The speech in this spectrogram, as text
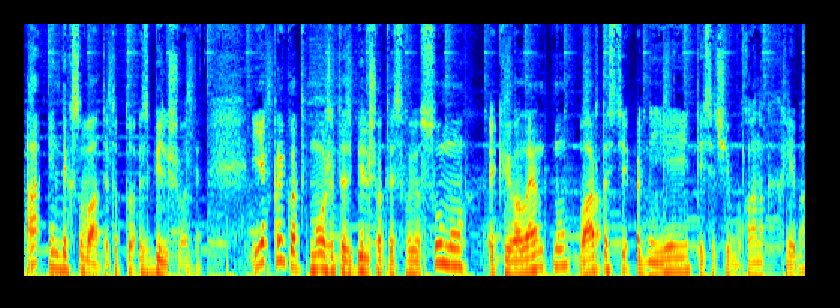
а індексувати, тобто збільшувати. І як приклад, можете збільшувати свою суму еквівалентну вартості однієї тисячі буханок хліба.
